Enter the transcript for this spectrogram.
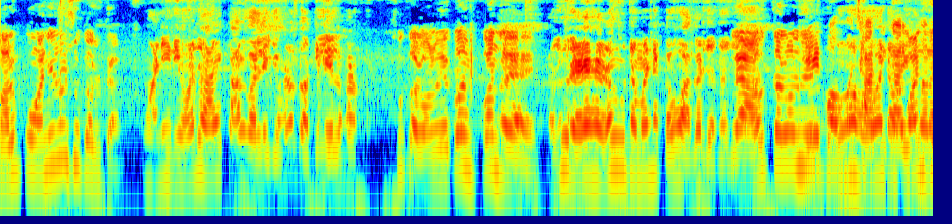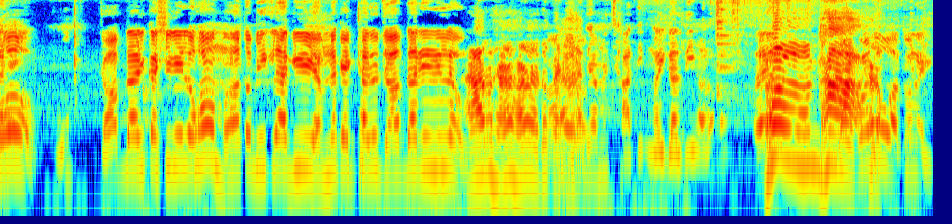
મારું પોની પોણીનું શું કરું તાર? જઈએ. પાણી રહેવા દો, આ કાલ વાલે જો, હેડો લો, હેડો. શું કરવાનું? એ કોણ કોણ રહ્યા હે? હજુ રહે હેડો, હું? તમને કહું આગળ જતા એટલે આવું કરવાનું એ ગામમાં છાતી પણ જો હું જવાબદારી કશી નહીં લો હો? મને તો બીક લાગી. એમને કંઈક થાય તો જવાબદારી નહીં લો સારું હા હા તો કરી આજે અમે છાતી મય ગાલતી હાલો. હા, કોઈ વાંધો નહીં.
